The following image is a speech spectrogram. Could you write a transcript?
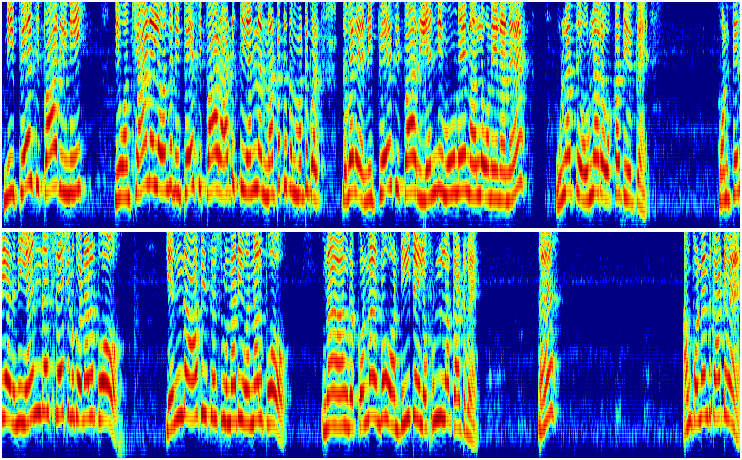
நீ பேசி பாரு நீ நீ உன் சேனலில் வந்து நீ பேசி பாரு. அடுத்து என்ன நடக்குதுன்னு மட்டும் பாரு. இந்த மாதிரி நீ பேசி பாரு. எண்ணி மூணே நாளில் உன்னை நான் உள்ளாத்த உள்ளார உக்காத்தி வைப்பேன். உனக்கு தெரியாது. நீ எந்த ஸ்டேஷனுக்கு வேணாலும் போ. எந்த ஆஃபீஸர்ஸ் முன்னாடி வேணாலும் போ. நான் அங்கே கொண்டாந்து உன் டீட்டெயிலை ஃபுல்லாக காட்டுவேன். ஆ? அங்கே கொண்டாந்து காட்டுவேன்.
